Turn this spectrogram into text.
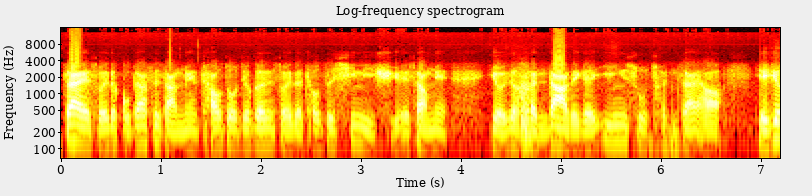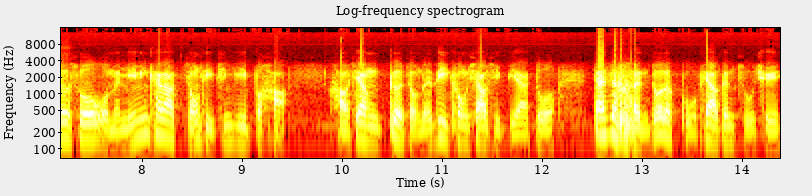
在所谓的股票市场里面操作，就跟所谓的投资心理学上面有一个很大的一个因素存在哈。也就是说，我们明明看到总体经济不好，好像各种的利空消息比较多，但是很多的股票跟族群，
